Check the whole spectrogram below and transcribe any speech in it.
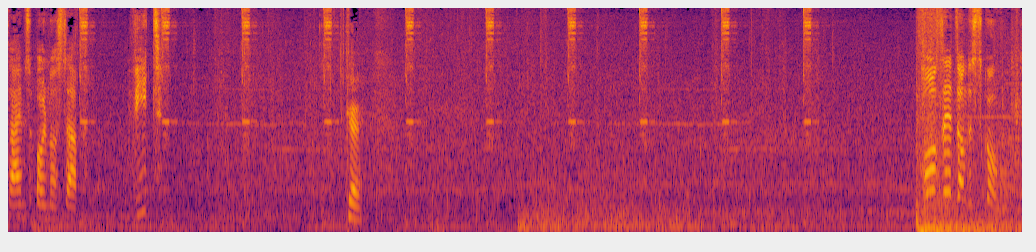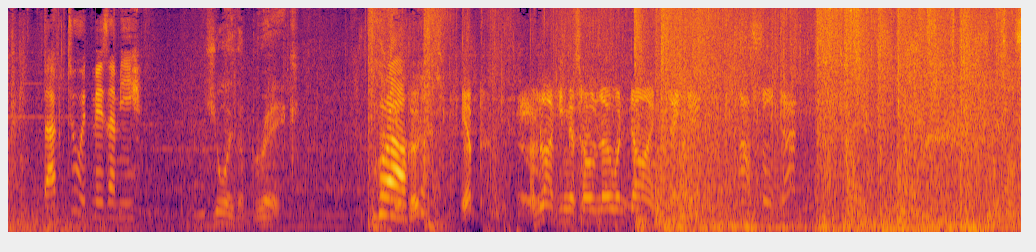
Time's almost up. Vite. Okay. More Zeds on the scope. Back to it, mes amis. Enjoy the break. Wow. Good? Yep. I'm liking this whole no one dying thing. Yeah? I'll sort that. It was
